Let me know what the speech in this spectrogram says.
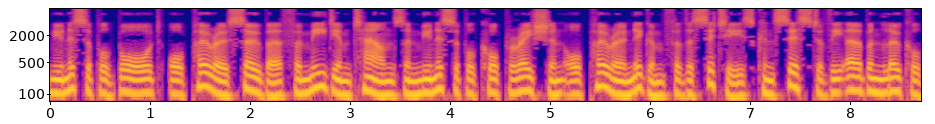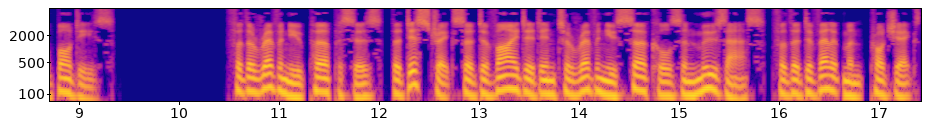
Municipal Board or Poro Soba for medium towns and Municipal Corporation or Poro Nigam for the cities consist of the urban local bodies. For the revenue purposes, the districts are divided into revenue circles and musas. For the development projects,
